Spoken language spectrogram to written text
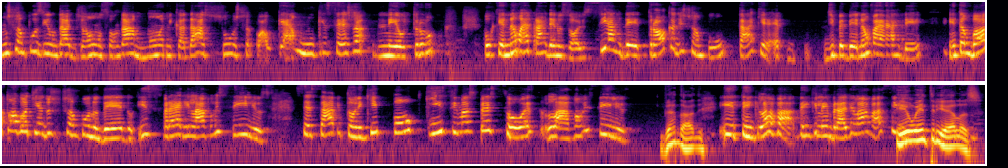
um shampoozinho da Johnson, da Mônica, da Xuxa, qualquer um que seja neutro, porque não é para arder nos olhos. Se arder, troca de shampoo, tá? Que é de bebê não vai arder. Então, bota uma gotinha do shampoo no dedo, esfrega e lava os cílios. Você sabe, Tony, que pouquíssimas pessoas lavam os cílios. Verdade. E tem que lavar, tem que lembrar de lavar cílios. Eu entre elas.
